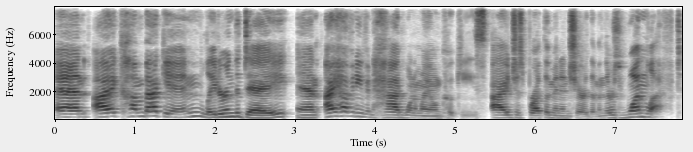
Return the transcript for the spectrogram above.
And I come back in later in the day, and I haven't even had one of my own cookies. I just brought them in and shared them, and there's one left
